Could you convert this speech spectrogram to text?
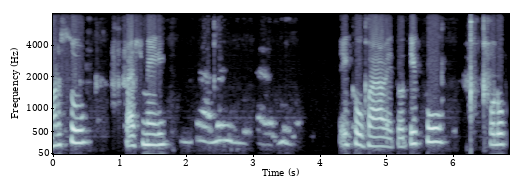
મરસું કાશ્મીરી. તીખું ભાવે તો તીખું. થોડુંક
